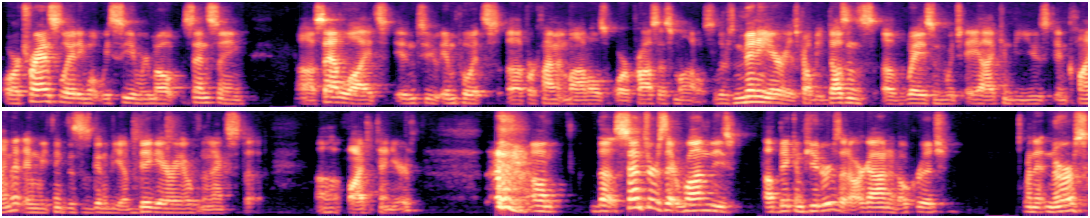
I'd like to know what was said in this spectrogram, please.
or translating what we see in remote sensing uh, satellites into inputs uh, for climate models or process models. So there's many areas, probably dozens of ways in which AI can be used in climate, and we think this is going to be a big area over the next uh, uh, five to 10 years. um, the centers that run these uh, big computers at Argonne and Oak Ridge and at NERSC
